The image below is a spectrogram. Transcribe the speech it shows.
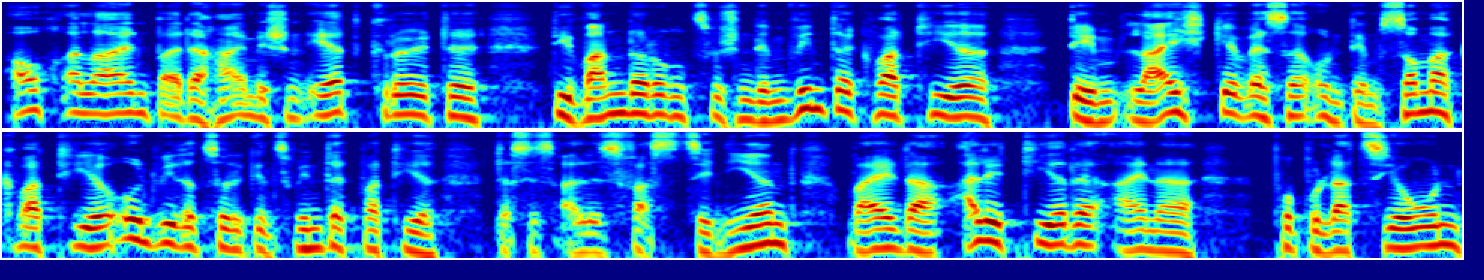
Auch allein bei der heimischen Erdkröte die Wanderung zwischen dem Winterquartier, dem Laichgewässer und dem Sommerquartier und wieder zurück ins Winterquartier, das ist alles faszinierend, weil da alle Tiere einer Population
